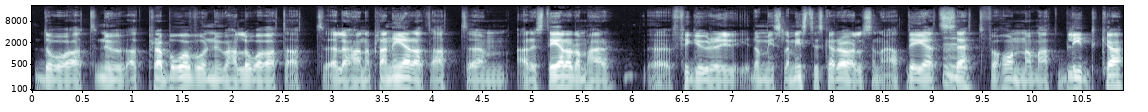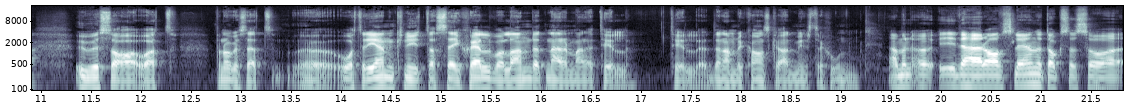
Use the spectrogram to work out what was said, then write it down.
då att, nu, att Prabovo nu har lovat att, eller han har planerat att um, arrestera de här uh, figurer i de islamistiska rörelserna. Att det är ett mm. sätt för honom att blidka USA och att på något sätt uh, återigen knyta sig själv och landet närmare till, till den amerikanska administrationen. Ja, men eh, i det här avslöjandet också så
